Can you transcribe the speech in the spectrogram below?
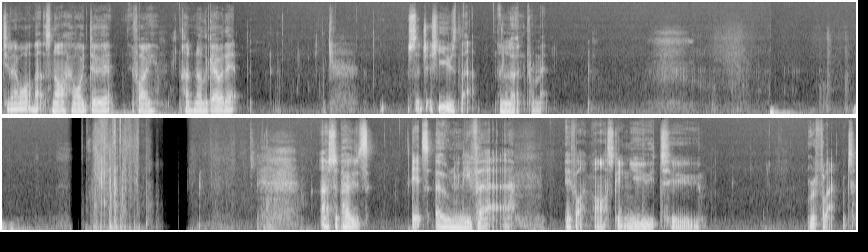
do you know what? That's not how I'd do it if I had another go at it. So just use that and learn from it. I suppose it's only fair if I'm asking you to reflect,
